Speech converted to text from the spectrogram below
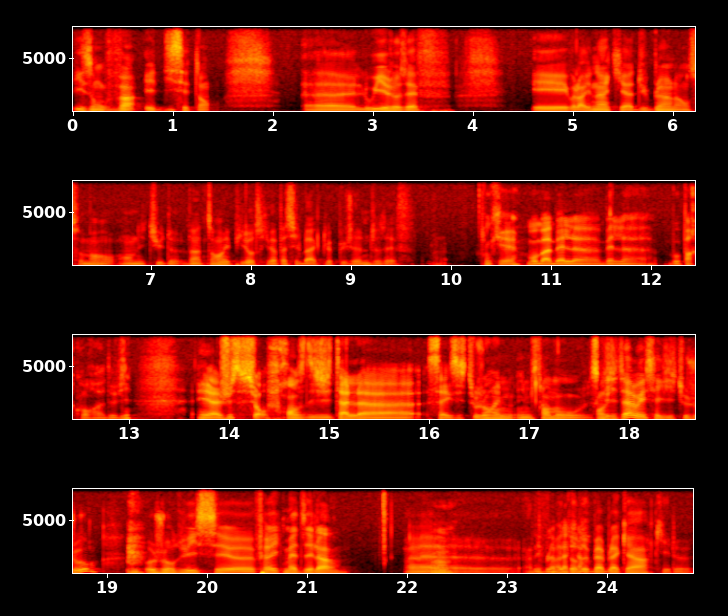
Ils ont 20 et 17 ans. Euh, Louis et Joseph. Et voilà, il y en a un qui est à Dublin là en ce moment, en études, 20 ans, et puis l'autre qui va passer le bac, le plus jeune, Joseph. Ok, bon bah belle, euh, belle, euh, beau parcours de vie. Et juste sur France Digital, ça existe toujours, il, me semble ou... France Digital, oui, ça existe toujours. Aujourd'hui, c'est Frédéric Mazzella, mmh. un des fondateurs de Blablacar, qui est le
